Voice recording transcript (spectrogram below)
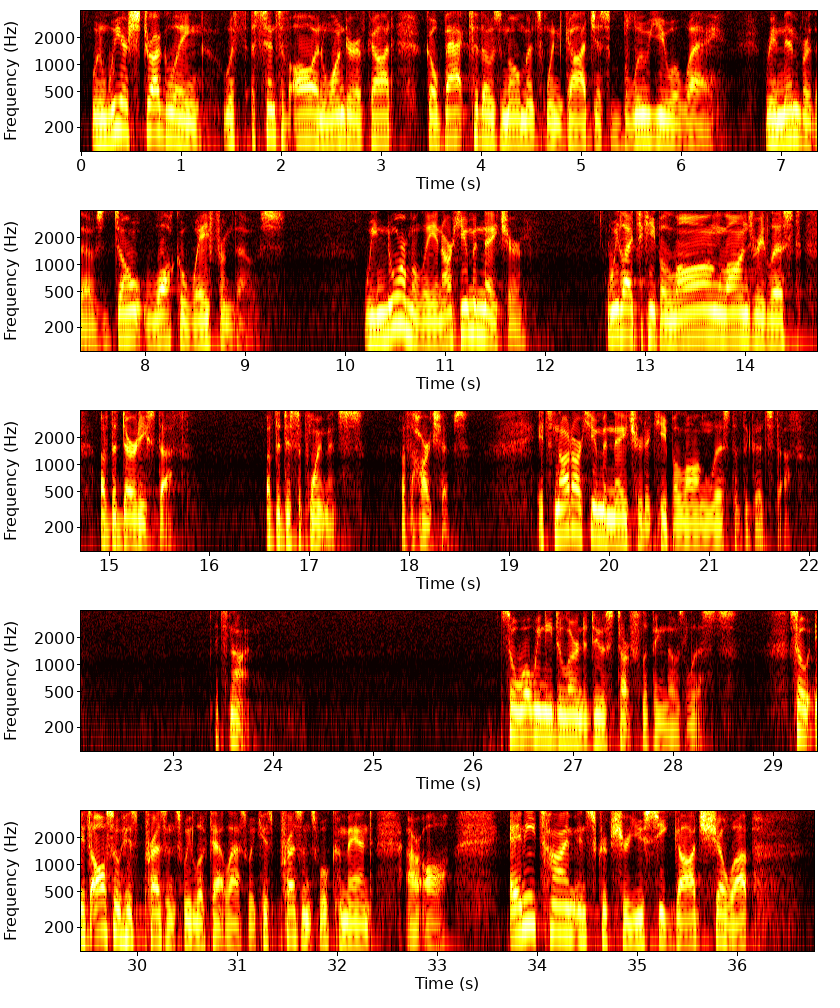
When we are struggling with a sense of awe and wonder of God, go back to those moments when God just blew you away. Remember those. Don't walk away from those. We normally, in our human nature, we like to keep a long laundry list of the dirty stuff, of the disappointments, of the hardships. It's not our human nature to keep a long list of the good stuff. It's not. So, what we need to learn to do is start flipping those lists. So, it's also His presence we looked at last week. His presence will command our awe. Anytime in Scripture you see God show up,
